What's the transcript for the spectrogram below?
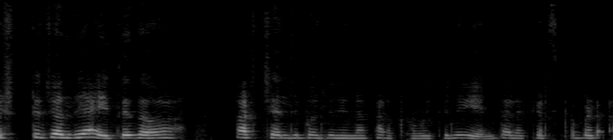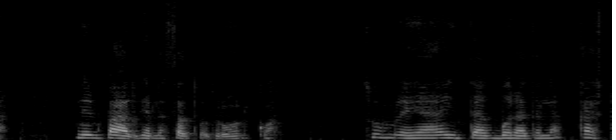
ಎಷ್ಟು ಜಲ್ದಿ ಆಯ್ತದ ಅಷ್ಟು ಜಲ್ದಿ ಬಂದು ನಿನ್ನ ಕರ್ಕೊಬರ್ತೀನಿ ಏನು ತಲೆ ಕೆಡ್ಸ್ಕೊಬೇಡ. ನಿನ್ನ ಪಾಲ್ಗೆಲ್ಲ ಸತ್ತೋದ್ರು ಅನ್ಕೋ. ಸುಮ್ಮನೆ ಇದ್ದಾಗ ಬರೋದಲ್ಲ. ಕಷ್ಟ,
